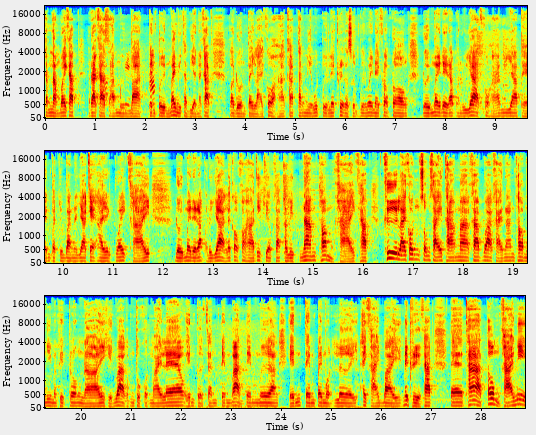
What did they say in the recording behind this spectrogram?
จำนำไว้ครับ ราคา 30,000 บาท เป็นปืนไม่มีทะเบียนนะครับ ก็โดนไปหลายข้อหาครับ ทั้งมีอาวุธปืนและเครื่องกระสุนปืนไว้ในครอบครอง โดยไม่ได้รับอนุญาตข้อหามียาแผนปัจจุบันยาแก้ไอไว้ขาย โดยไม่ได้รับอนุญาต และก็ข้อหาที่เกี่ยวกับผลิตน้ำท่อมขายครับ คือหลายคนสงสัยถามมาครับว่าขายน้ำท่อมนี่มันผิดตรงไหน เห็นว่ามันถูกกฎหมายแล้ว เห็นเปิดกันเต็มบ้านเต็มเมือง เห็นเต็มไปหมดเลย ไอ้ขายใบไม่พลือครับ แต่ถ้าต้มขายนี่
